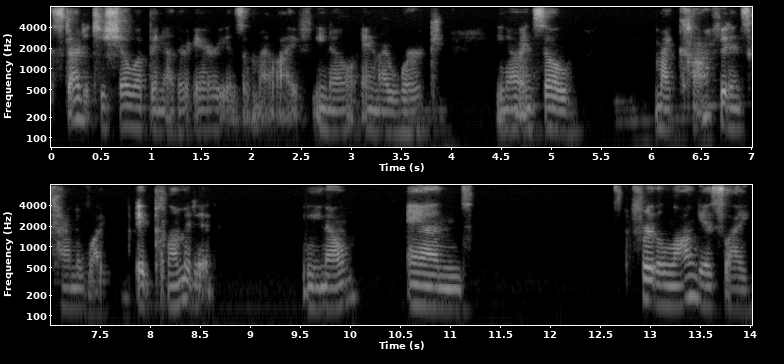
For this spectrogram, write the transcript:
started to show up in other areas of my life, you know, in my work, you know, and so my confidence kind of like it plummeted, you know, and for the longest, like,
